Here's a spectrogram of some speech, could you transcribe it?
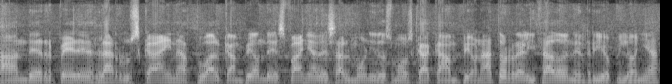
Ander Pérez Larruscain, actual campeón de España de Salmón y Dos Mosca, campeonato realizado en el río Piloña,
